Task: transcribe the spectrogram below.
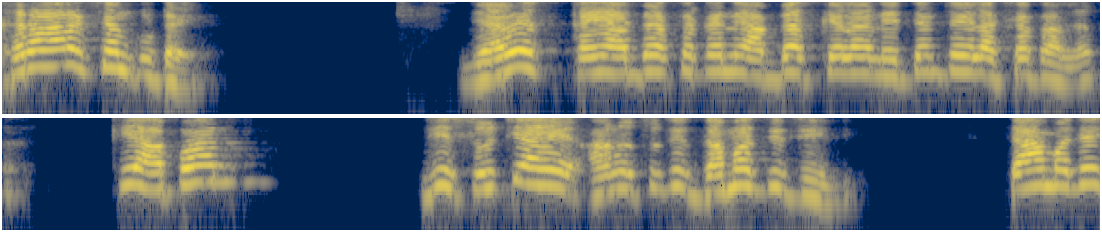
खरं आरक्षण कुठे आहे? ज्यावेळेस काही अभ्यासकांनी अभ्यास केला नेत्यांच्याही लक्षात आलं की आपण जी सूची आहे अनुसूचित जमातीची त्यामध्ये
